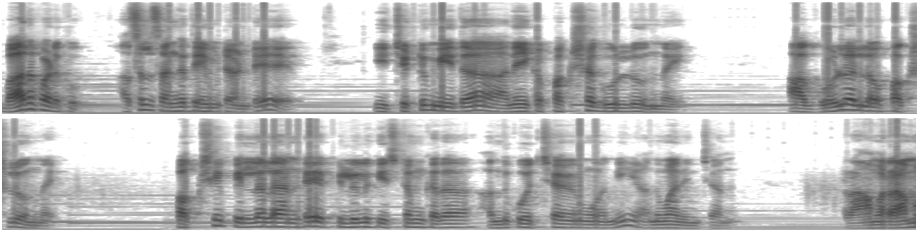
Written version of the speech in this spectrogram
బాధపడకు. అసలు సంగతి ఏమిటంటే ఈ చెట్టు మీద అనేక పక్ష గూళ్ళు ఉన్నాయి. ఆ గూళ్ళల్లో పక్షులు ఉన్నాయి. పక్షి పిల్లలంటే పిల్లులకి ఇష్టం కదా! అందుకు వచ్చామేమో అని అనుమానించాను. రామ రామ!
